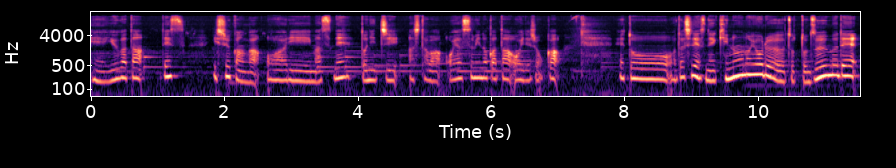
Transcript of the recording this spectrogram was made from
えー、夕方です。1週間が終わりますね。土日明日はお休みの方多いでしょうか。えっと私ですね昨日の夜ちょっとズームで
